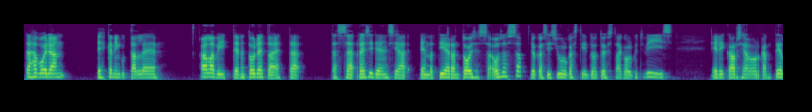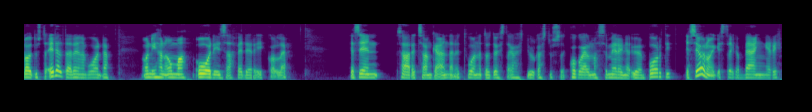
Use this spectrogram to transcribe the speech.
Tähän voidaan ehkä niin kuin alaviitteenä todeta, että tässä Residencia en la toisessa osassa, joka siis julkaistiin 1935, eli Garcia Lorcan teloitusta edeltäjänä vuonna, on ihan oma oodinsa Federikolle. Ja sen Saaritsa on kääntänyt vuonna 1980 julkaistussa kokoelmassa Meren ja yön portit, ja se on oikeasti aika bangeri.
